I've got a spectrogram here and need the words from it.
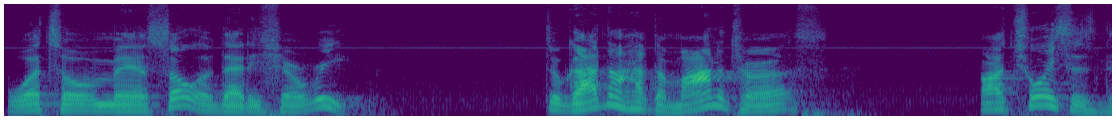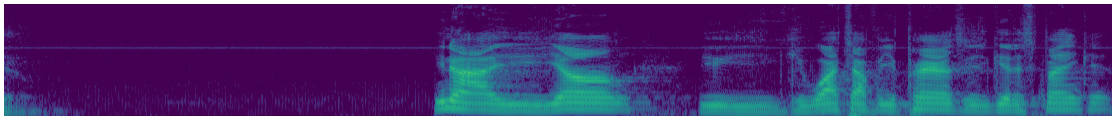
Whatsoever man soweth, that he shall reap. So God don't have to monitor us. Our choices do. You know how you're young, you, you watch out for your parents because you get a spanking?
